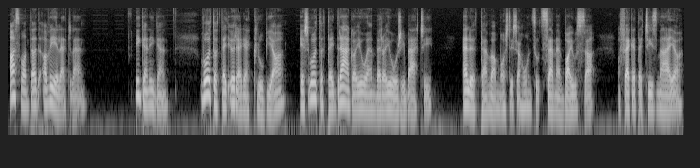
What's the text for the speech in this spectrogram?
Azt mondtad, a véletlen. Igen, igen. Volt ott egy öregek klubja, és volt ott egy drága jó ember, a Józsi bácsi. Előttem van most is a huncut szeme bajusza, a fekete csizmája,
